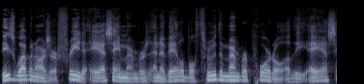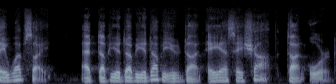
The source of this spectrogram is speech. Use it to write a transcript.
These webinars are free to ASA members and available through the member portal of the ASA website at www.asashop.org.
